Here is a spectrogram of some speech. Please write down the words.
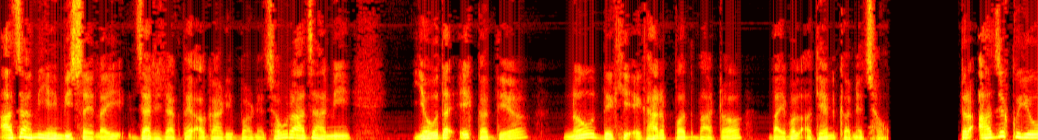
आज हामी यही विषयलाई जारी राख्दै अगाडि बढ्नेछौ र आज हामी यहुदा एक अध्यय नौदेखि एघार पदबाट बाइबल अध्ययन गर्नेछौ। तर आजको यो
